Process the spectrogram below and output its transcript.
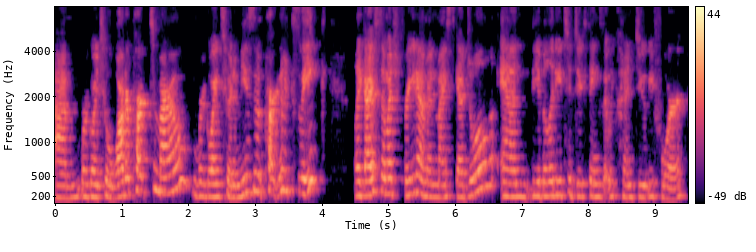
Um, we're going to a water park tomorrow. We're going to an amusement park next week. Like I have so much freedom in my schedule and the ability to do things that we couldn't do before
